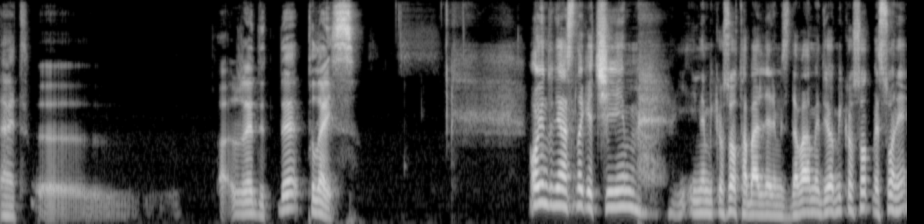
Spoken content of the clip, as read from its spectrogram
Evet. E, Reddit'te Place. Oyun dünyasına geçeyim. Yine Microsoft haberlerimiz devam ediyor. Microsoft ve Sony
